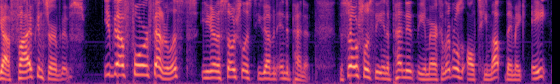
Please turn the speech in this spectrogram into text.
got five conservatives, you've got four Federalists, you got a socialist, you have an independent. The socialists, the independent, the American liberals all team up. They make eight.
